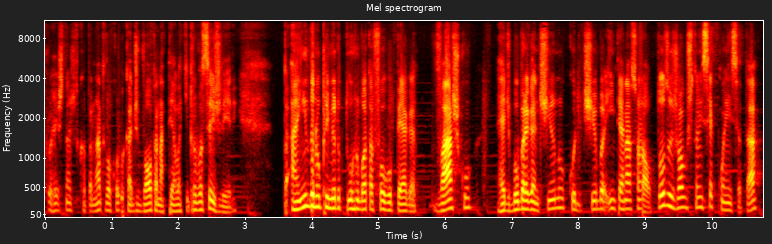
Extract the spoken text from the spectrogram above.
para o restante do campeonato? Vou colocar de volta na tela aqui para vocês verem. Ainda no primeiro turno, o Botafogo pega Vasco, Red Bull Bragantino, Curitiba e Internacional. Todos os jogos estão em sequência, tá?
